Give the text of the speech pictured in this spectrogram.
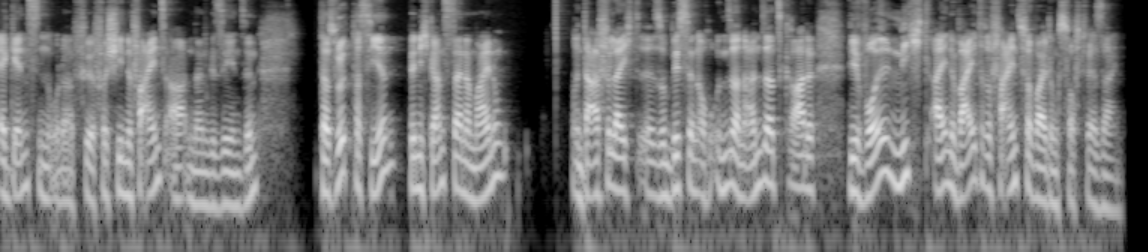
ergänzen oder für verschiedene Vereinsarten dann gesehen sind das wird passieren, bin ich ganz deiner Meinung. Und da vielleicht äh, so ein bisschen auch unseren Ansatz gerade. Wir wollen nicht eine weitere Vereinsverwaltungssoftware sein.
